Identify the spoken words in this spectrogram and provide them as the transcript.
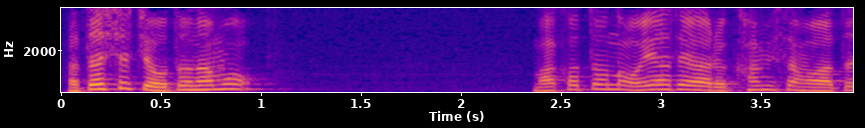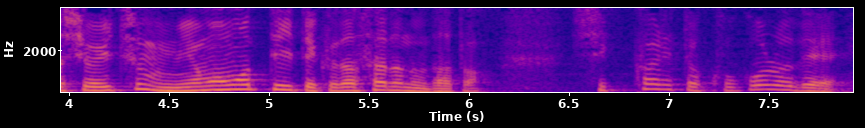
私たち大人も、誠の親である神様は私をいつも見守っていてくださるのだと、しっかりと心で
